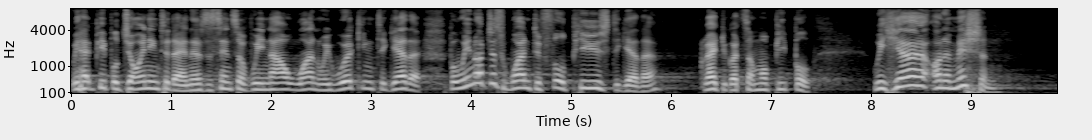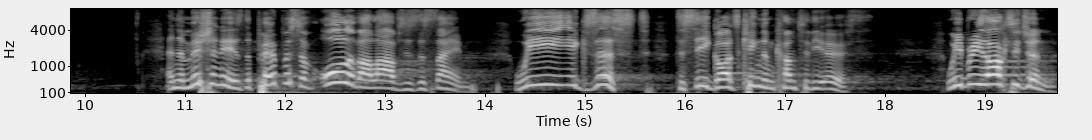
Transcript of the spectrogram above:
we had people joining today, and there's a sense of we now one, we're working together. But we're not just one to fill pews together. Great, we've got some more people. We're here on a mission. And the mission is the purpose of all of our lives is the same. We exist to see God's kingdom come to the earth. We breathe oxygen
